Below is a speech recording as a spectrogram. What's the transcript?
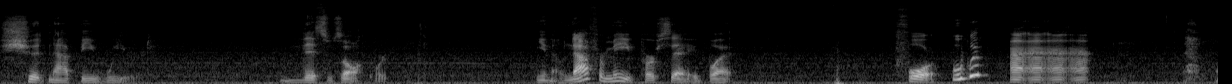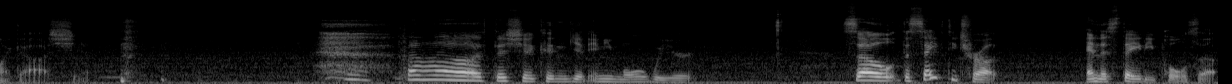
should not be weird. This was awkward. You know, not for me per se, but for whoop whoop. Uh, uh, uh, uh. Oh my gosh, shit. Oh, if this shit couldn't get any more weird. So the safety truck and the statey pulls up.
